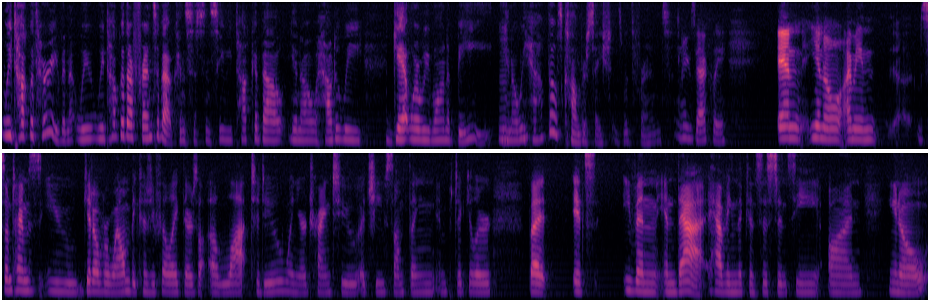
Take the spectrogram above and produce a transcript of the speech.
we talk with her even we, we talk with our friends about consistency we talk about you know how do we get where we want to be you know we have those conversations with friends Exactly. And, you know, I mean, sometimes you get overwhelmed because you feel like there's a, a lot to do when you're trying to achieve something in particular. But it's even in that, having the consistency on, you know,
